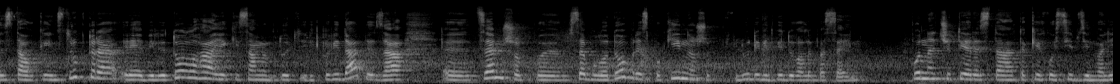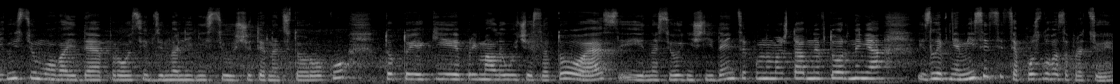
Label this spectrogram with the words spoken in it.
е, ставки інструктора, реабілітолога, які саме будуть відповідати за це, щоб все було добре, спокійно, щоб люди відвідували басейн. Понад 400 таких осіб з інвалідністю. Мова йде про осіб з інвалідністю з 2014 року, тобто які приймали участь за ОС, і на сьогоднішній день це повномасштабне вторгнення. І з липня місяця ця послуга запрацює.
